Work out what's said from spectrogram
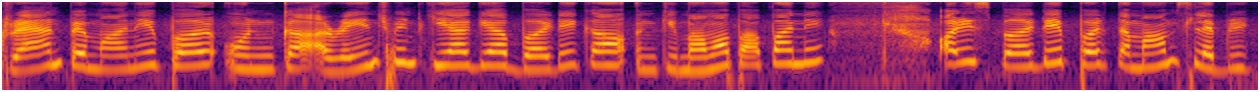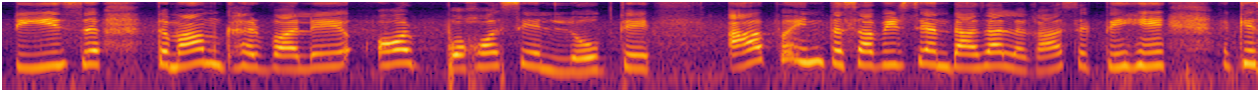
ग्रैंड पैमाने पर उनका अरेंजमेंट किया गया बर्थडे का, उनकी मामा पापा ने। और इस बर्थडे पर तमाम सेलिब्रिटीज़ तमाम घर वाले और बहुत से लोग थे। आप इन तस्वीर से अंदाज़ा लगा सकते हैं कि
